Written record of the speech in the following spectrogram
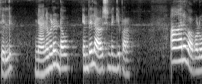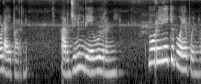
ചെല്ല്. ഞാനിവിടെ ഉണ്ടാവും. എന്തെങ്കിലും ആവശ്യമുണ്ടെങ്കിൽ പറ. ആരവ് അവളോടായി പറഞ്ഞു. അർജുനും ദേവും ഇറങ്ങി. മുറിയിലേക്ക് പോയ പൊന്നു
